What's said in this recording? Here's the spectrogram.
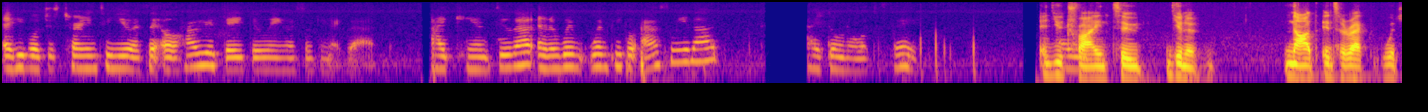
and people just turn to you and say, "Oh, how your day doing?" or something like that. I can't do that, and when when people ask me that, I don't know what to say. and you I- trying to you know not interact with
